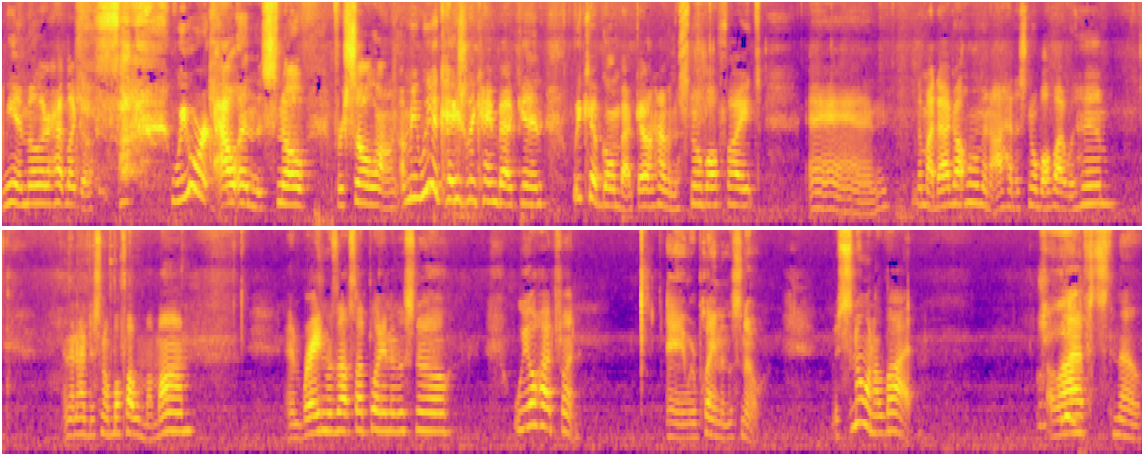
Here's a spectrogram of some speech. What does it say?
me and Miller had like a. We were out in the snow for so long. I mean, we occasionally came back in. We kept going back out and having a snowball fight, and then my dad got home and I had a snowball fight with him, and then I had a snowball fight with my mom, and Braden was outside playing in the snow. We all had fun, and we were playing in the snow. It was snowing a lot. A lot of snow.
